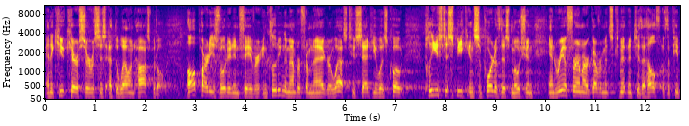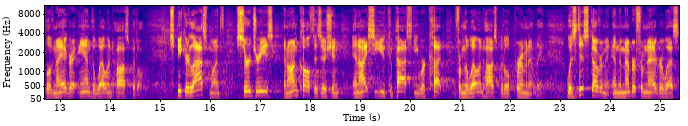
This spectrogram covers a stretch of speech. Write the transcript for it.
and acute care services at the Welland Hospital. All parties voted in favour, including the member from Niagara West, who said he was, quote, pleased to speak in support of this motion and reaffirm our government's commitment to the health of the people of Niagara and the Welland Hospital. Speaker, last month, surgeries, an on-call physician, and ICU capacity were cut from the Welland Hospital permanently. Was this government and the member from Niagara West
